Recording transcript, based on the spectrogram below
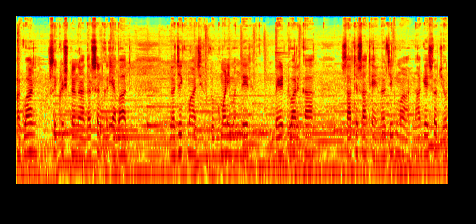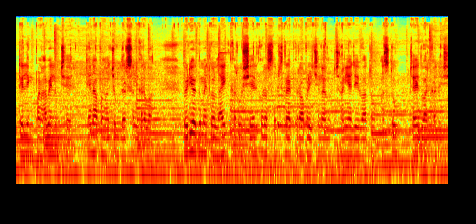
ભગવાન શ્રી કૃષ્ણના દર્શન કર્યા બાદ નજીકમાં જ રૂકમણી મંદિર, બેટ દ્વારકા સાથે સાથે નજીકમાં નાગેશ્વર જ્યોતિર્લિંગ પણ આવેલું છે, તેના પણ અચૂક દર્શન કરવા. વીડિયો ગમે તો લાઇક કરો, શેર કરો સબસ્ક્રાઈબ કરો આપણી ચેનલ જાણ્યા જેવી વાતો. અસ્તુ, જય દ્વારકાધીશ.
